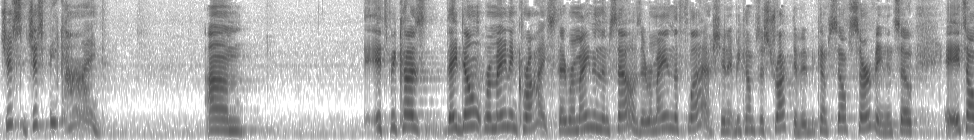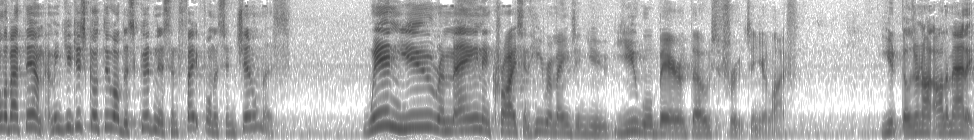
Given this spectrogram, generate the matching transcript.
Just, just be kind. Um, it's because they don't remain in Christ. They remain in themselves. They remain in the flesh, and it becomes destructive. It becomes self serving. And so it's all about them. I mean, you just go through all this goodness and faithfulness and gentleness. When you remain in Christ and He remains in you, you will bear those fruits in your life. You, those are not automatic.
